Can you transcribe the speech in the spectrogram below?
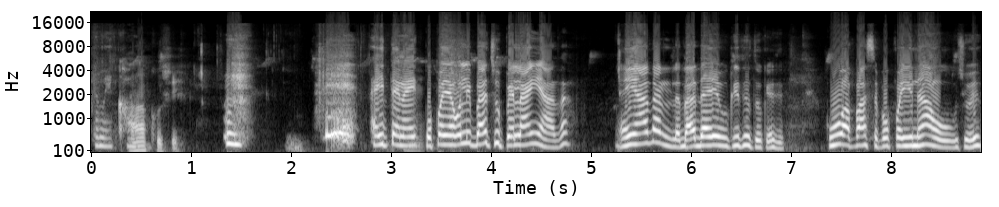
તમે ખાઓ. હા ખુશી. આઈ તને ઓલી બાજુ પેલા અહીંયા હતા. અહીંયા હતા ને એટલે દાદા એવું કીધું હતું કે કુવા પાસે પપૈયું ના હોવું જોઈએ.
